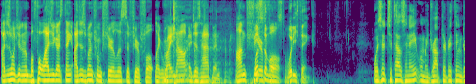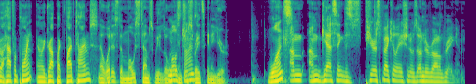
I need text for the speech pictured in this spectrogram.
I just want you to know before. Why did you guys think I just went from fearless to fearful? Like right now, it just happened. I'm fearful. What's the most? What do you think? Was it 2008 when we dropped everything to a half a point and we dropped like five times? Now, what is the most times we lowered Most interest times? rates in a year? Once. I'm I'm guessing this is pure speculation. It was under Ronald Reagan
